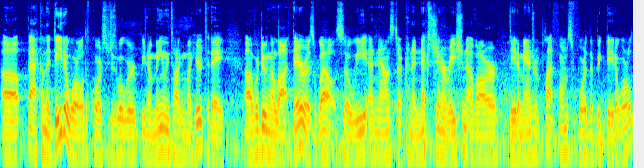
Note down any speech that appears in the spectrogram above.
Uh, back on the data world, of course, which is what we're you know, mainly talking about here today, uh, we're doing a lot there as well. So we announced our kind of next generation of our data management platforms for the big data world.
